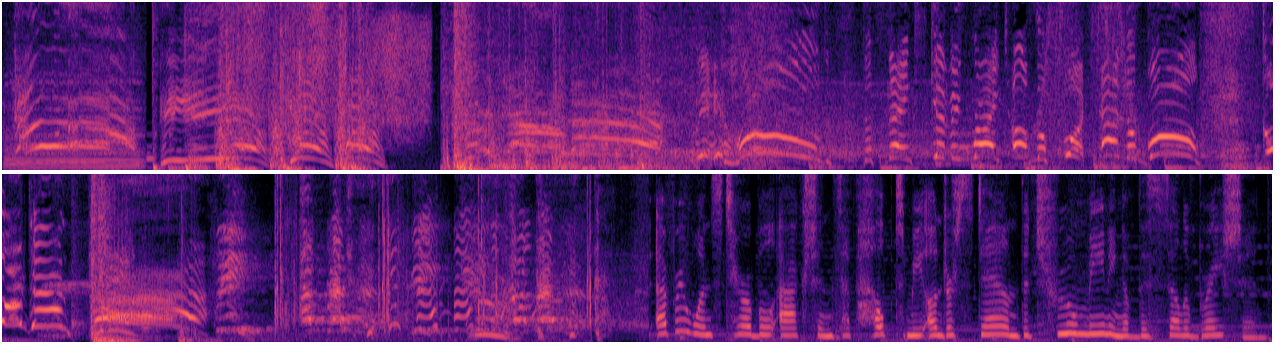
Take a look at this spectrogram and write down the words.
Behold! Actions have helped me understand the true meaning of this celebration.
